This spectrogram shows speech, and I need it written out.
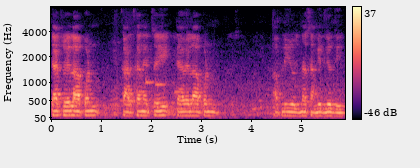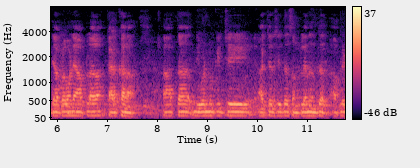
त्याच वेळेला आपण कारखान्याचंही त्यावेळेला आपण आपली योजना सांगितली होती. त्याप्रमाणे आपला कारखाना हा आता निवडणुकीचे आचारसंहिता संपल्यानंतर आपले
